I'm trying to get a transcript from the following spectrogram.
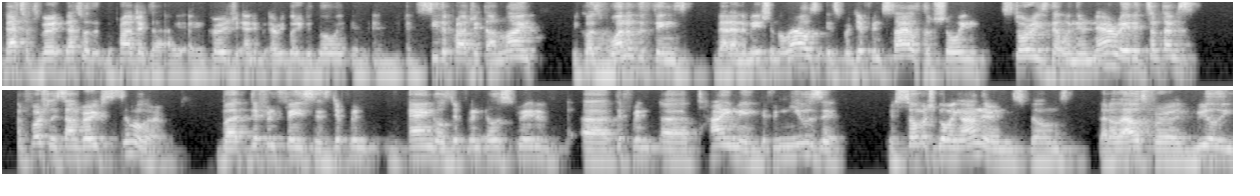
that's what's very. That's what the, the project. I, I, encourage everybody to go and, and, and see the project online because one of the things that animation allows is for different styles of showing stories that when they're narrated sometimes unfortunately sound very similar but different faces, different angles, different illustrative, uh, different uh, timing, different music. There's so much going on there in these films that allows for a really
